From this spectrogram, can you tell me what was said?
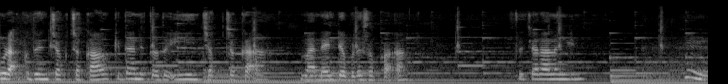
urak ko din cok-cokal kita nito do in cok-coka mana dia berasapa tu cara lagi hmm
